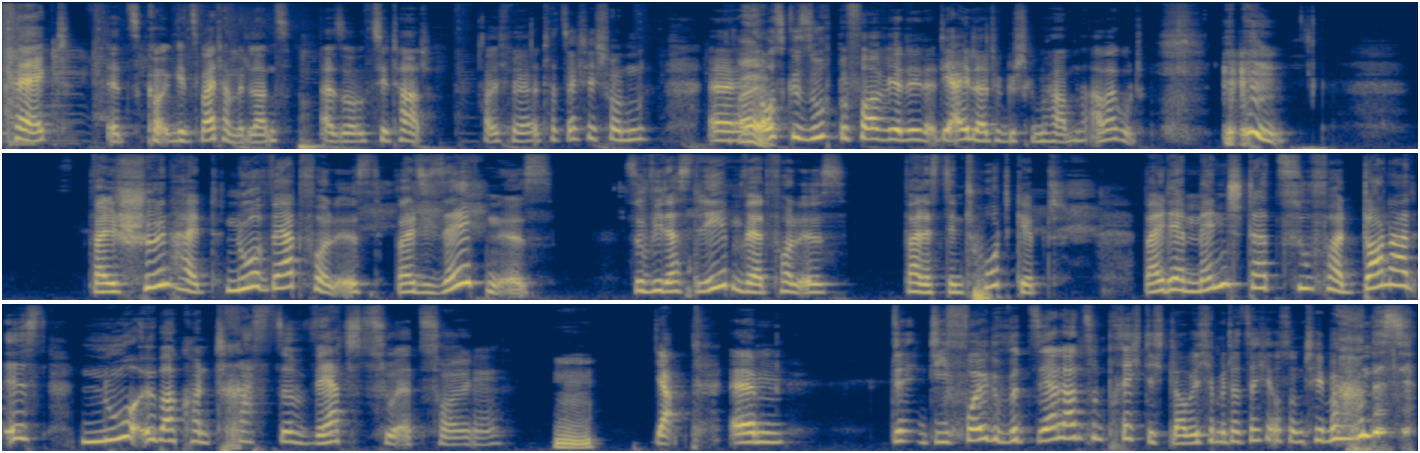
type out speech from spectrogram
Fact: Jetzt geht's weiter mit Lanz. Also Zitat. Habe ich mir tatsächlich schon äh, ah, ja. rausgesucht, bevor wir die, die Einleitung geschrieben haben. Aber gut. weil Schönheit nur wertvoll ist, weil sie selten ist. So wie das Leben wertvoll ist, weil es den Tod gibt. Weil der Mensch dazu verdonnert ist, nur über Kontraste Wert zu erzeugen. Hm. Ja, ähm, die Folge wird sehr lanz und prächtig, glaube ich. Ich habe mir tatsächlich auch so ein Thema ein bisschen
